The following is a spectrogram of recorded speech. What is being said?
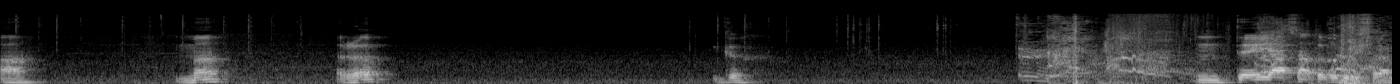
a m r g Hm, ty, já se na to budu vysrat.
